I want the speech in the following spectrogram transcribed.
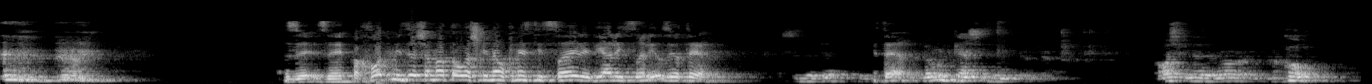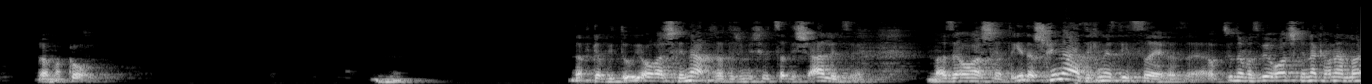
זה, זה פחות מזה שאמרת אור השכינה וכנסת ישראל, אידיאל הישראלי, או זה יותר? שזה יותר, יותר, לא מודגש שזה, ראש השכינה זה לא מקור. לא מקור. דווקא ביטוי אור השכינה, חשבתי שמישהו קצת ישאל את זה, מה זה אור השכינה? תגיד השכינה זה כנסת ישראל, אז הרב ציודה מסביר אור השכינה כוונה מה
